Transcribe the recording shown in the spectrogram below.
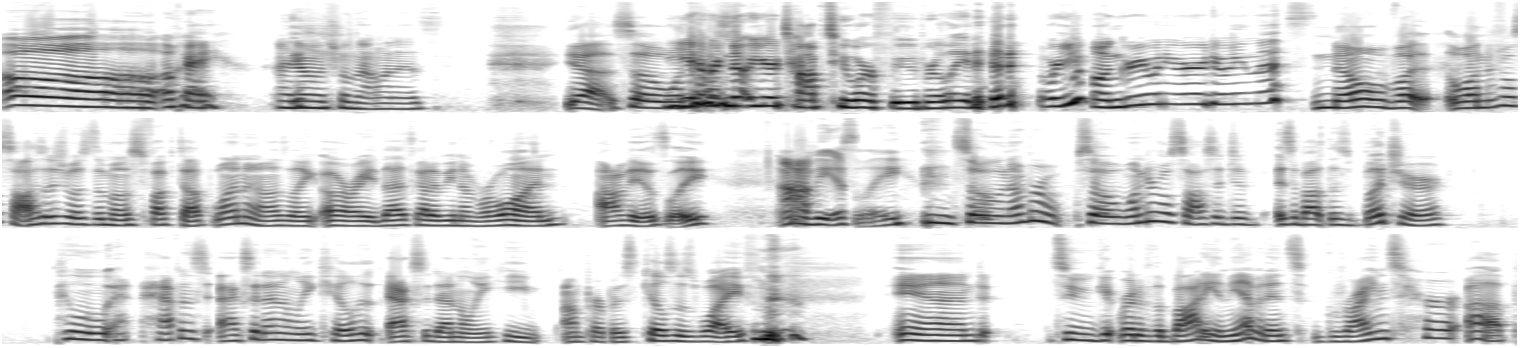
Oh, okay. I know which one that one is. Yeah, so You ever Wonderful- your top two are food related? Were you hungry when you were doing this? no, but Wonderful Sausage was the most fucked up one, and I was like, all right, that's got to be number one, obviously. Obviously. so number so Wonderful Sausage is about this butcher who happens to accidentally kill his, accidentally he on purpose kills his wife, and to get rid of the body and the evidence, grinds her up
